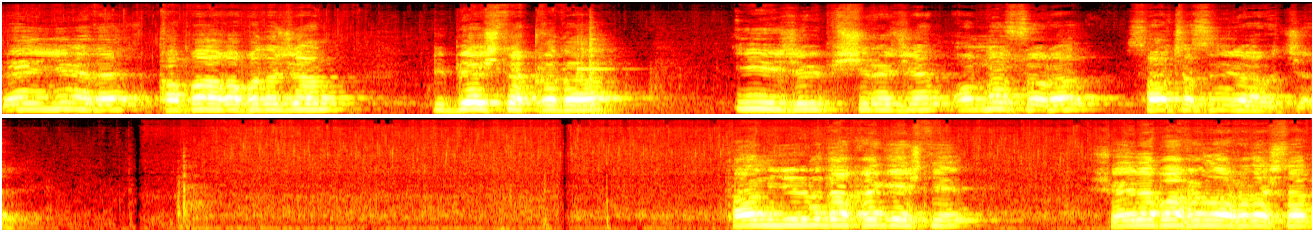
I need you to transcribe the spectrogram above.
Ben yine de kapağı kapatacağım. Bir 5 dakika daha iyice bir pişireceğim. Ondan sonra salçasını ilave edeceğim. Tam 20 dakika geçti. Şöyle bakın arkadaşlar.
